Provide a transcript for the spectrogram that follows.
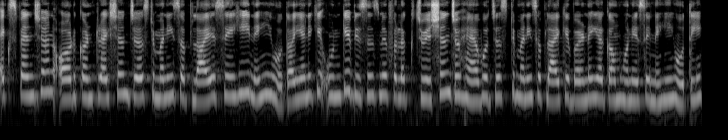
एक्सपेंशन और कंट्रैक्शन जस्ट मनी सप्लाई से ही नहीं होता। यानी कि उनके बिज़नेस में फ्लक्चुएशन जो है, वो जस्ट मनी सप्लाई के बढ़ने या कम होने से नहीं होती।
